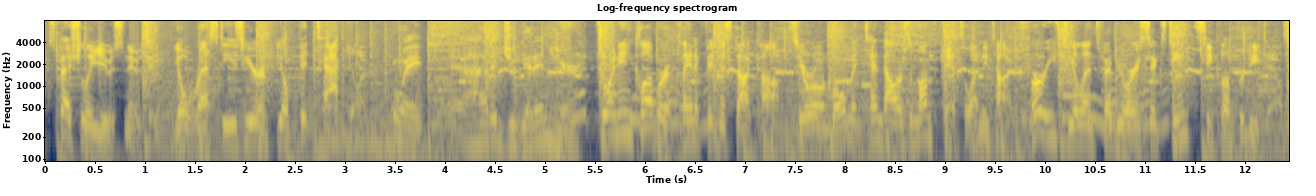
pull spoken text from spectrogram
Especially you, Snoozy. You'll rest easier and feel fit-tacular. Wait, how did you get in here? Join in club or at planetfitness.com. Zero enrollment, $10 a month, cancel anytime. Hurry, deal ends February 16th. See club for details.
